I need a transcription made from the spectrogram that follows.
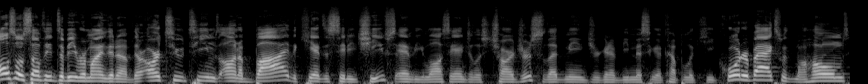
Also, something to be reminded of there are two teams on a bye the Kansas City Chiefs and the Los Angeles Chargers. So that means you're going to be missing a couple of key quarterbacks with Mahomes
